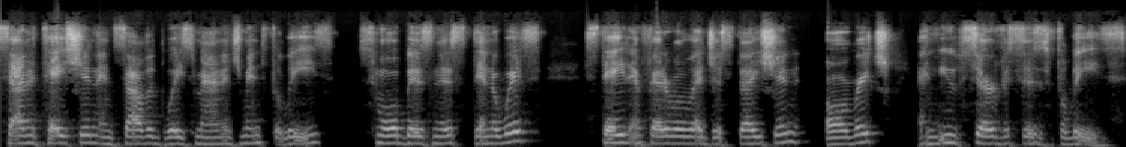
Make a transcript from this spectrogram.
sanitation and solid waste management, Feliz, small business, Dinowitz, state and federal legislation, Ulrich, and youth services, Feliz.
